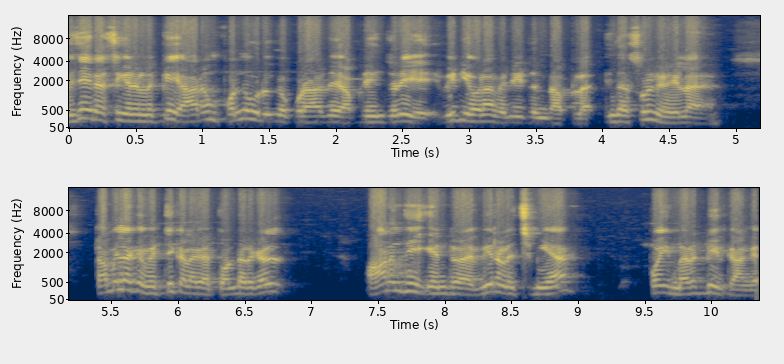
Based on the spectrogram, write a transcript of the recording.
விஜய் ரசிகர்களுக்கு யாரும் பொண்ணு கொடுக்க கூடாது அப்படின்னு சொல்லி வீடியோலாம் வெளியிட்டிருந்தாப்புல. இந்த சூழ்நிலையில தமிழக வெற்றி கழக தொண்டர்கள் ஆனந்தி என்ற வீரலட்சுமிய போய் மிரட்டியிருக்காங்க.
